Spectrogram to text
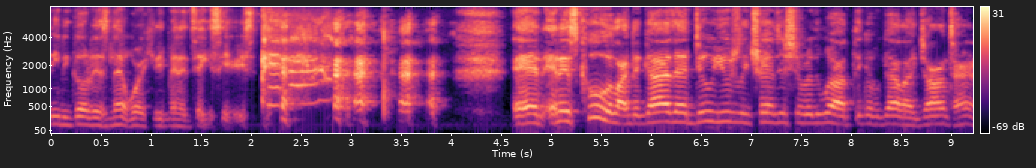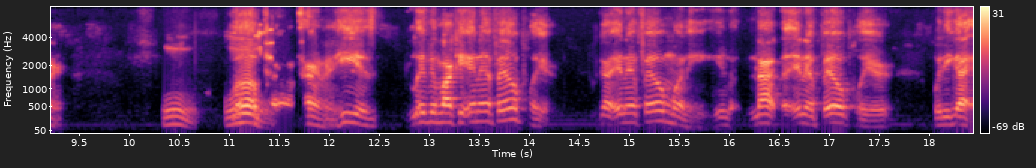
need to go to this networking event and take it serious. and and it's cool. Like the guys that do usually transition really well. I think of a guy like John Turner. Mm. Love mm. John Turner. He is living like an NFL player. Got NFL money. You know, not an NFL player, but he got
